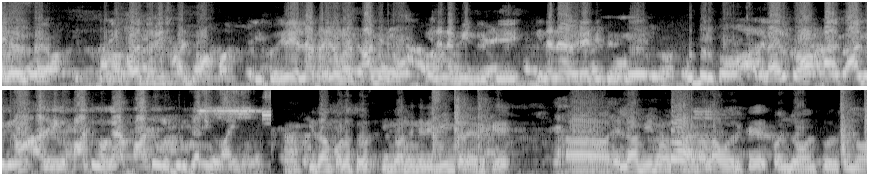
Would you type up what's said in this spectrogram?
ஹலோ இப்போ நம்ம குளத்தை ரீச் பண்ணிட்டோம். இப்போ இது எல்லா கடையிலும் உங்களுக்கு காமிக்கிறோம். என்னென்ன மீன் இருக்கு என்னென்ன வெரைட்டிஸ் இருக்கு ஃபுட் இருக்கும் அதெல்லாம் இருக்கும். நாங்க காமிக்கிறோம். அதை நீங்க பாத்துக்கோங்க பார்த்து உங்களுக்கு பிடிச்சா நீங்க வாங்கிக்கோங்க. இதுதான் கொளத்தூர். இங்க வந்து நிறைய மீன் கடை இருக்கு. எல்லா மீனும் நல்லாவும் இருக்கு. கொஞ்சம் வந்து ஒரு கொஞ்சம்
